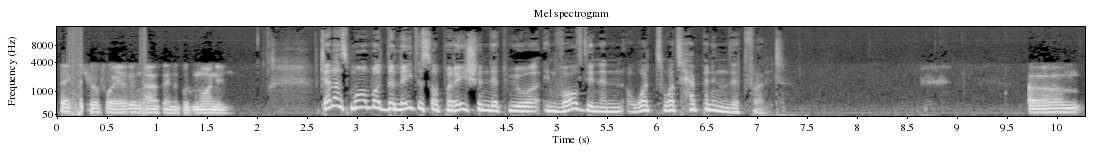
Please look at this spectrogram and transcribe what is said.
Thank you for having us and good morning. Tell us more about the latest operation that we were involved in and what's what's happening on that front. Um,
